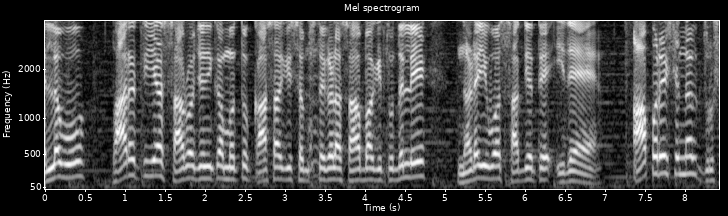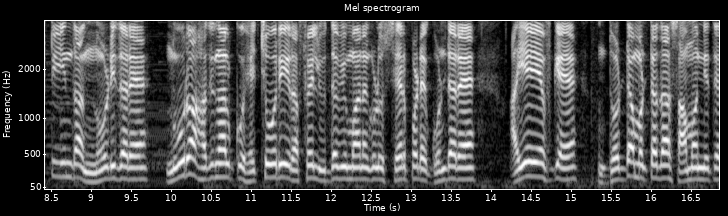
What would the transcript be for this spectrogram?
ಎಲ್ಲವೂ ಭಾರತೀಯ ಸಾರ್ವಜನಿಕ ಮತ್ತು ಖಾಸಗಿ ಸಂಸ್ಥೆಗಳ ಸಹಭಾಗಿತ್ವದಲ್ಲಿ ನಡೆಯುವ ಸಾಧ್ಯತೆ ಇದೆ. ಆಪರೇಷನಲ್ ದೃಷ್ಟಿಯಿಂದ ನೋಡಿದರೆ ನೂರ ಹದಿನಾಲ್ಕು ಹೆಚ್ಚುವರಿ ರಫೇಲ್ ಯುದ್ಧ ವಿಮಾನಗಳು ಸೇರ್ಪಡೆಗೊಂಡರೆ ಐ ಎ ಎಫ್ಗೆ ದೊಡ್ಡ ಮಟ್ಟದ ಸಾಮಾನ್ಯತೆ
